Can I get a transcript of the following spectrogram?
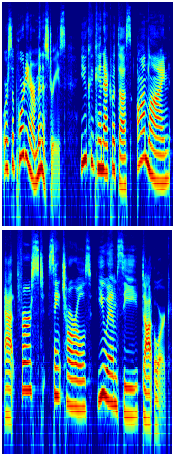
or supporting our ministries, you can connect with us online at firststcharlesumc.org.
